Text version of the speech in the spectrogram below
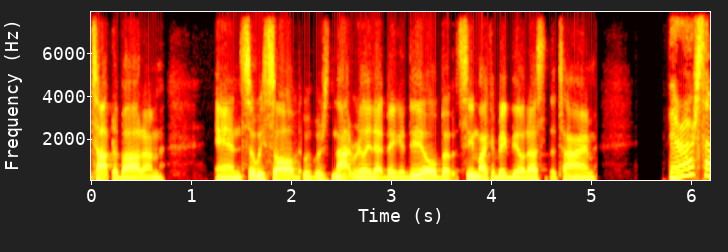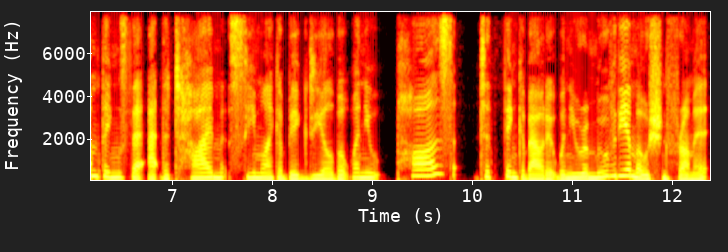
top to bottom. And so we solved it was not really that big a deal, but it seemed like a big deal to us at the time. There are some things that at the time seem like a big deal, but when you pause to think about it, when you remove the emotion from it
